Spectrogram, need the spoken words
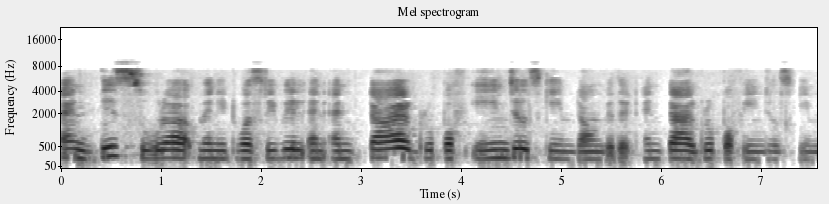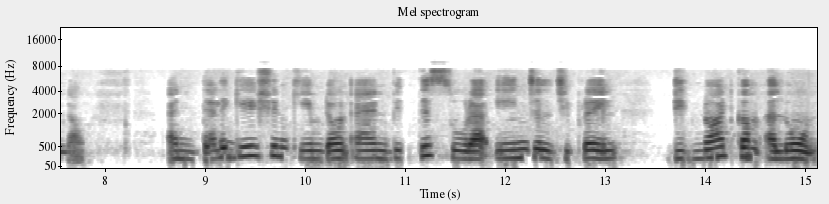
and this surah when it was revealed an entire group of angels came down with it entire group of angels came down and delegation came down and with this surah angel Jibril did not come alone.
